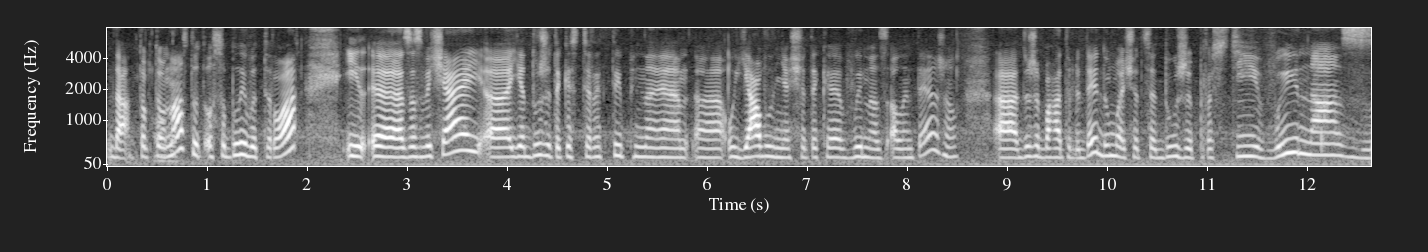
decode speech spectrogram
Да, тобто у нас тут особливий теруар, і е, зазвичай е, є дуже таке стереотипне е, уявлення, що таке вина з Алентежу. Е, дуже багато людей думають, що це дуже прості вина з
